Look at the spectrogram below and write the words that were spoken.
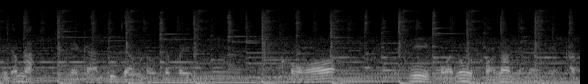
มีน้ำหนักในการที่จะเราจะไปขอนี่ขอโน่นขอนั่นอะไรเนี่ยครับ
